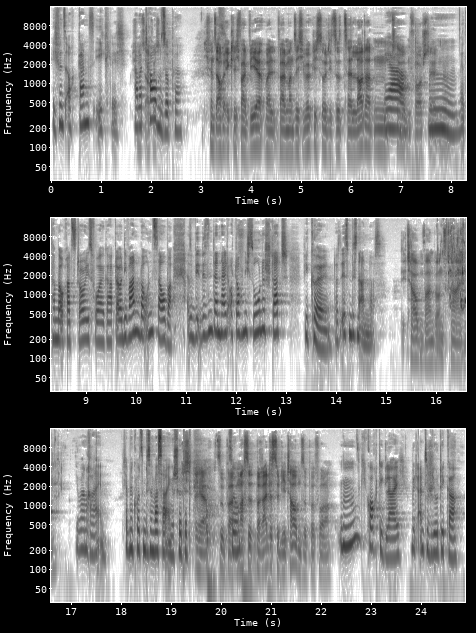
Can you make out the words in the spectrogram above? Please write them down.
Ich find's auch ganz eklig. Aber find's auch Taubensuppe. Ich find's auch eklig, weil wir, weil, weil man sich wirklich so diese zerlotterten Ja. Tauben vorstellt. Ne? Hm, Jetzt haben wir auch gerade Stories vorher gehabt, aber die waren bei uns sauber. Also wir, wir sind dann halt auch doch nicht so eine Stadt wie Köln. Das ist ein bisschen anders. Die Tauben waren bei uns rein. Die waren rein. Ich habe mir kurz ein bisschen Wasser eingeschüttet. Ich, ja, super. So. Machst du, bereitest du die Taubensuppe vor? Ich koche die gleich mit Antibiotika.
